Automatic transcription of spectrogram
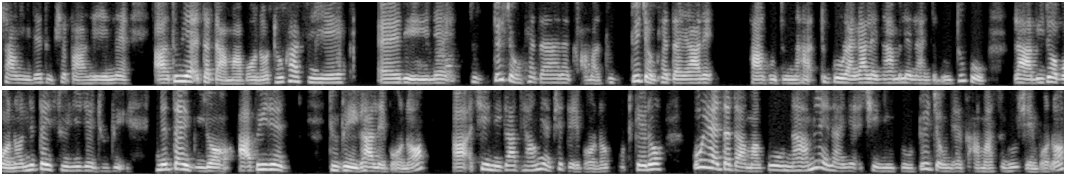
ရှောင်နေတဲ့သူဖြစ်ပါလေနဲ့အာသူ့ရဲ့အတ္တတာမှာပေါ့နော်ဒုက္ခဆင်းရဲအဲဒီနဲ့သူတွေ့ကြုံဖြတ်တန်းရတဲ့ခါမှာသူတွေ့ကြုံဖြတ်တန်းရတဲ့ဟာကိုသူနာသူကိုယ်တိုင်ကလည်းနားမလည်နိုင်တယ်လို့သူ့ကိုလာပြီးတော့ပေါ့နော်နှစ်သိမ့်ဆွေးနွေးတဲ့သူတွေနှစ်သိမ့်ပြီးတော့အားပေးတဲ့သူတွေကလည်းပေါ့နော် အာအခြေအနေကပြောင်းပြန်ဖြစ်တယ်ပေါ့နော်တကယ်လို့ကိုယ့်ရဲ့အတ္တမှာကိုနားမလည်နိုင်တဲ့အခြေအနေကိုတွေ့ကြုံတဲ့အခါမှာဆိုလို့ရှိရင်ပေါ့နော်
